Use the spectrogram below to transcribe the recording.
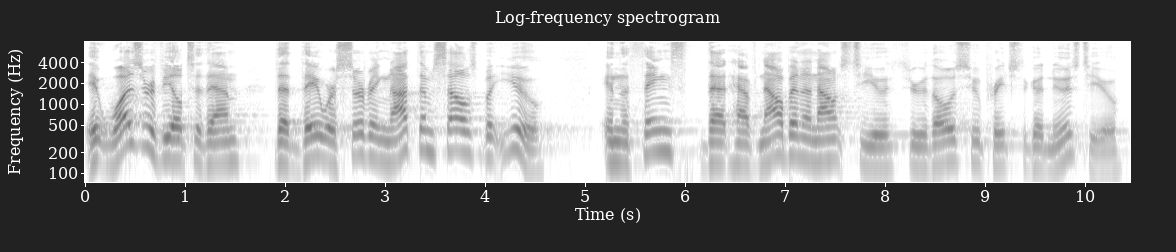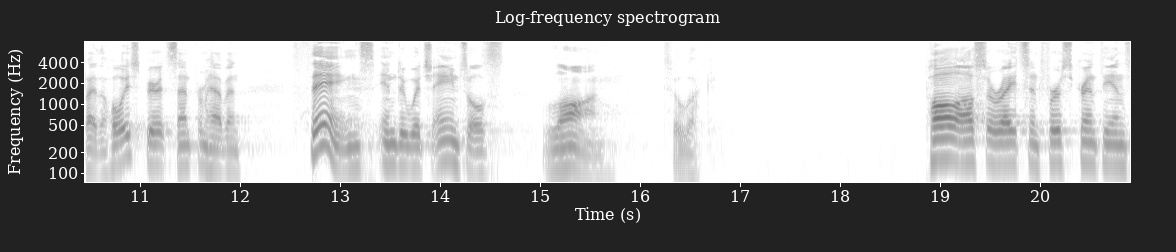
It was revealed to them that they were serving not themselves but you in the things that have now been announced to you through those who preach the good news to you by the Holy Spirit sent from heaven things into which angels long to look. Paul also writes in 1 Corinthians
